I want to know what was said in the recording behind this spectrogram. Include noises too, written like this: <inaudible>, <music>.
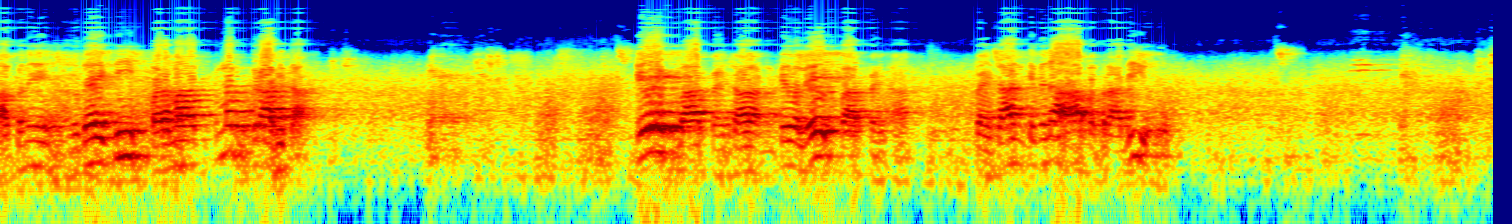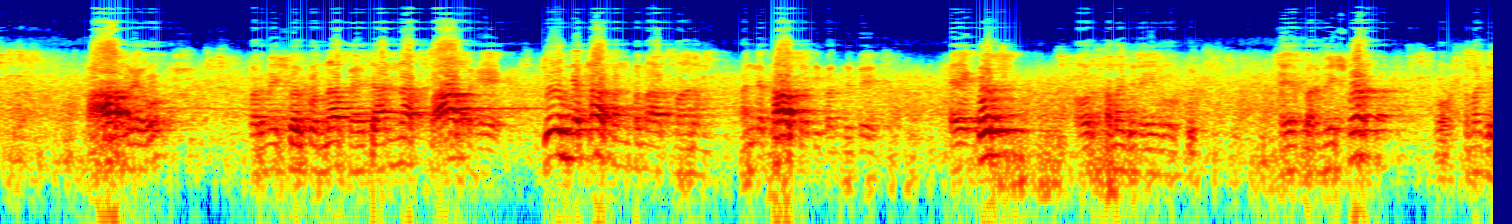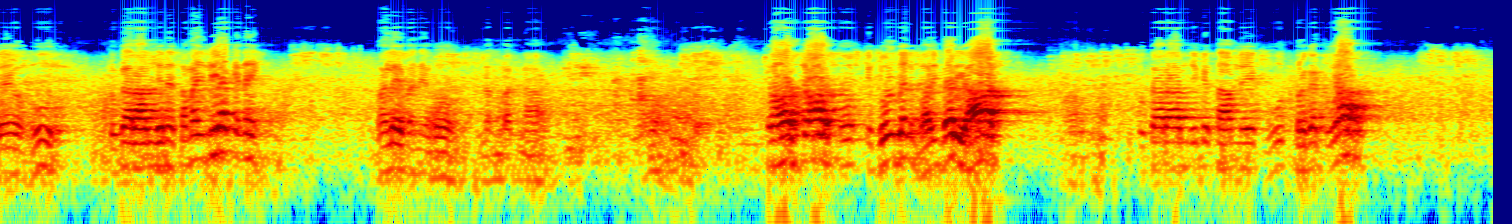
अपने हृदय की परमात्मक ग्राहिता। एक बार पहचान, केवल एक बार पहचान। पहचान के बिना आप अपराधी हो। आप है हो परमेश्वर को न पहचानना पाप है, जो अन्यथा संतमात्मान अन्यथा प्रतिपद्ध है कुछ और समझ रहे हो कुछ। है परमेश्वर और समझ रहे हो भूत। तुकाराम जी ने समझ लिया कि नहीं? भले बने हो लंबकनाथ चार चार कोष के दो जन भरी भरी हाथ। तुकाराम जी के सामने एक भूत प्रकट हुआ।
